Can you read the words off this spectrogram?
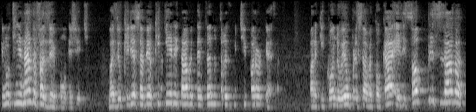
que não tinha nada a fazer com o regente, mas eu queria saber o que, que ele estava tentando transmitir para a orquestra, para que quando eu precisava tocar, ele só precisava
